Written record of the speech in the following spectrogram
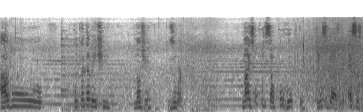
Algo completamente nojento, desumano. Mas um policial corrupto, que não seguia essas, é,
